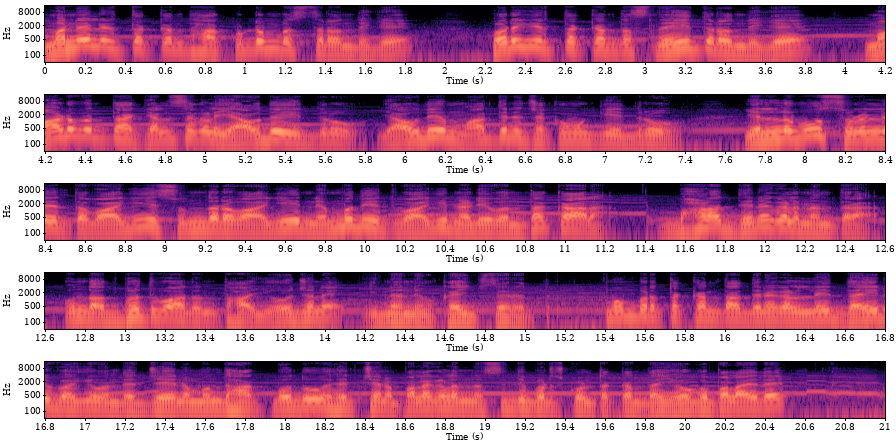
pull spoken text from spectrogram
ಮನೆಯಲ್ಲಿರ್ತಕ್ಕಂತಹ ಕುಟುಂಬಸ್ಥರೊಂದಿಗೆ ಹೊರಗಿರ್ತಕ್ಕಂಥ ಸ್ನೇಹಿತರೊಂದಿಗೆ ಮಾಡುವಂತಹ ಕೆಲಸಗಳು ಯಾವುದೇ ಇದ್ದರೂ ಯಾವುದೇ ಮಾತಿನ ಚಕಮಕಿ ಇದ್ದರೂ ಎಲ್ಲವೂ ಸುಲಲಿತವಾಗಿ, ಸುಂದರವಾಗಿ, ನೆಮ್ಮದಿಯುತವಾಗಿ ನಡೆಯುವಂಥ ಕಾಲ. ಬಹಳ ದಿನಗಳ ನಂತರ ಒಂದು ಅದ್ಭುತವಾದಂತಹ ಯೋಜನೆ ಇನ್ನು ನಿಮ್ಮ ಕೈ ಸೇರುತ್ತೆ. ಮುಂಬರತಕ್ಕಂಥ ದಿನಗಳಲ್ಲಿ ಧೈರ್ಯವಾಗಿ ಒಂದು ಹೆಜ್ಜೆಯನ್ನು ಮುಂದೆ ಹಾಕ್ಬೋದು. ಹೆಚ್ಚಿನ ಫಲಗಳನ್ನು ಸಿದ್ಧಪಡಿಸ್ಕೊಳ್ತಕ್ಕಂಥ ಯೋಗ ಫಲ ಇದೆ.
